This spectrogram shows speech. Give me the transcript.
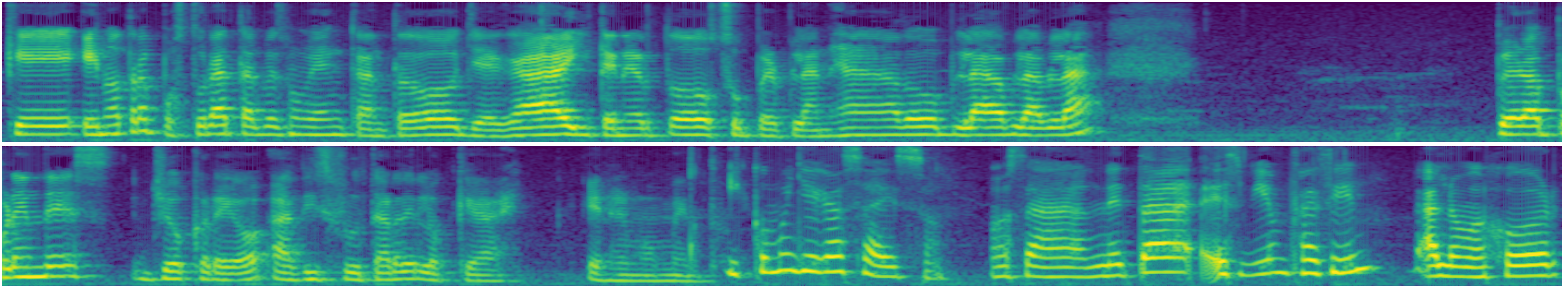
que en otra postura tal vez me hubiera encantado llegar y tener todo súper planeado, bla, bla, bla. Pero aprendes, yo creo, a disfrutar de lo que hay en el momento. ¿Y cómo llegas a eso? O sea, neta, es bien fácil, a lo mejor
